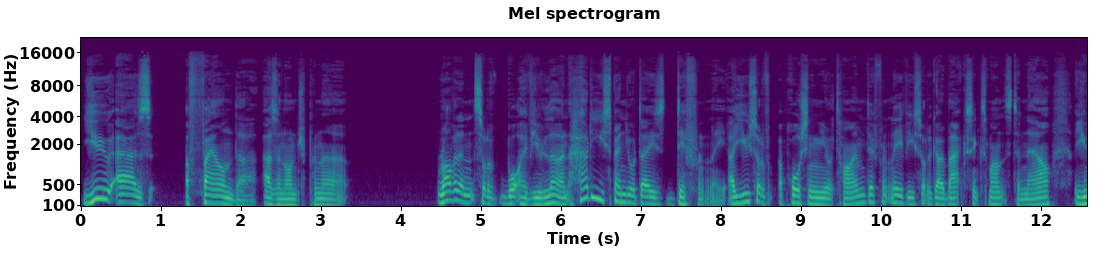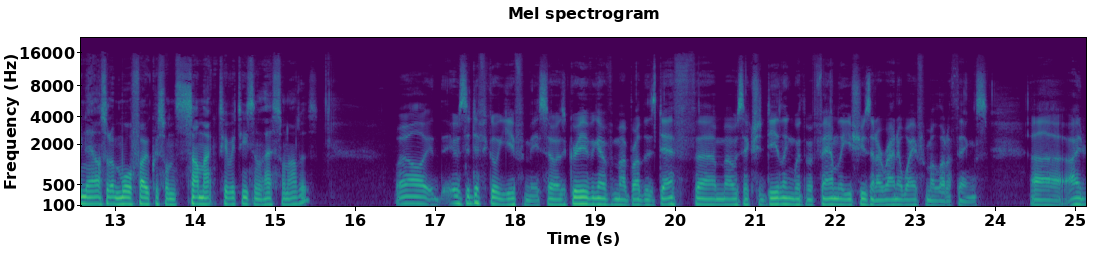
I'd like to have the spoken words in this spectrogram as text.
You, as a founder, as an entrepreneur, rather than sort of what have you learned, how do you spend your days differently? Are you sort of apportioning your time differently? If you sort of go back six months to now, are you now sort of more focused on some activities and less on others? Well, it was a difficult year for me. So I was grieving over my brother's death. Um, I was actually dealing with my family issues, and I ran away from a lot of things. Uh, I'd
